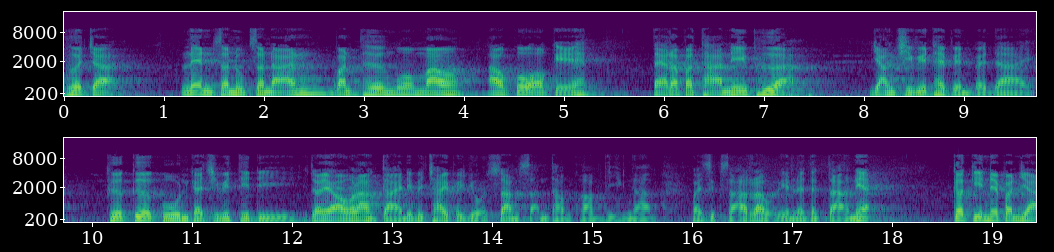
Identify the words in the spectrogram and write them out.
เพื่อจะเล่นสนุกสนาน บันเทิงมัวเมาเอาโก้เอาเก๋ แต่รับประทานนี้เพื่อยังชีวิตให้เป็นไปได้ เพื่อเกื้อกูลกับชีวิตที่ดีจะได้เอาร่างกายนี้ไปใช้ประโยชน์สร้างสรรค์ทำความดีงาม ไปศึกษาเราเรียนอะไรต่าง ๆ เนี่ยก็กินได้ปัญญา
